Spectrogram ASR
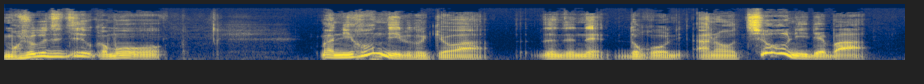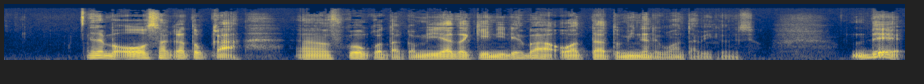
お食事っていうかもう、まあ、日本にいる時は、全然ね、どこに、あの、地方にいれば、例えば大阪とか、福岡とか宮崎にいれば終わった後みんなでご飯食べ行くんですよ。で、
